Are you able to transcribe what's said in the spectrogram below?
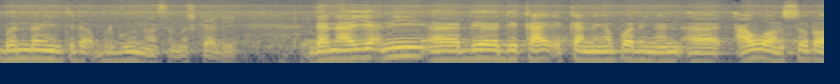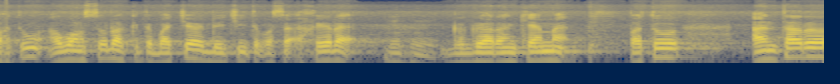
benda yang tidak berguna sama sekali. Dan ayat ni uh, dia dikaitkan dengan apa? Dengan uh, awal surah tu. Awal surah kita baca dia cerita pasal akhirat. Mm-hmm. gegaran kiamat. Lepas tu antara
